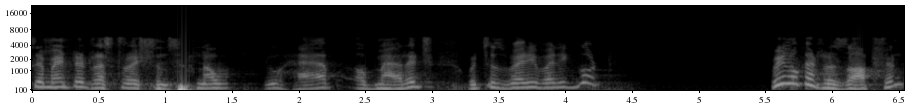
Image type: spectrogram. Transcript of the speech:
cemented restorations. Now you have a marriage which is very, very good. We look at resorption,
